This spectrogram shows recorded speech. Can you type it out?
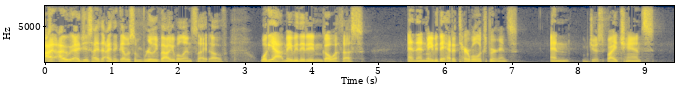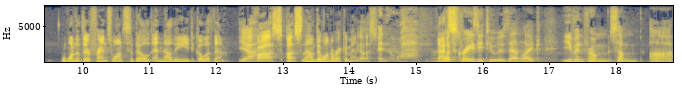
I I, I just I, I think that was some really valuable insight of, well, yeah, maybe they didn't go with us, and then maybe they had a terrible experience, and just by chance, one of their friends wants to build, and now they need to go with them. Yeah. us, us. Now they want to recommend us. And That's- what's crazy too is that like even from some uh,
